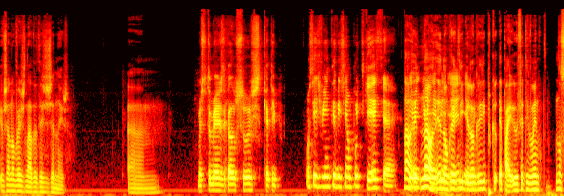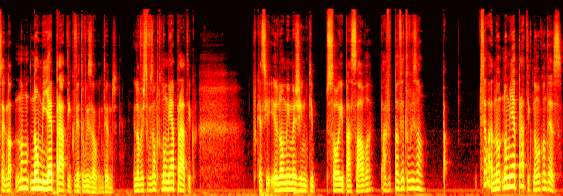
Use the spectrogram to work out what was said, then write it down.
eu já não vejo nada desde janeiro. Ahm, Mas tu também és daquelas pessoas que é tipo. Vocês veem televisão podcast. Não, eu, não, eu não acredito, eu não acredito porque, epá, eu efetivamente, não sei, não, não, não me é prático ver televisão, entendes? Eu não vejo televisão porque não me é prático. Porque assim, eu não me imagino, tipo, só ir para a sala para, para ver televisão. Sei lá, não, não me é prático, não acontece,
